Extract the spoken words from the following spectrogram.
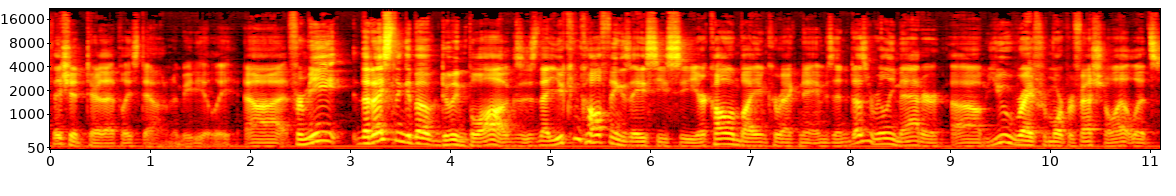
they should tear that place down immediately. Uh, for me, the nice thing about doing blogs is that you can call things ACC or call them by incorrect names, and it doesn't really matter. Um, you write for more professional outlets,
